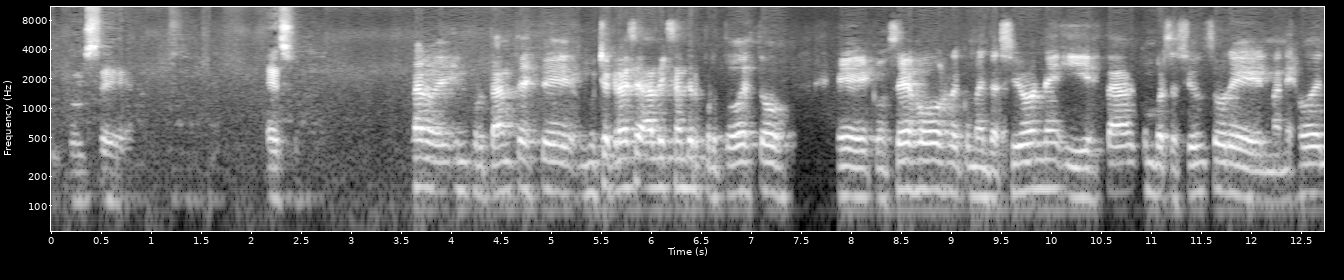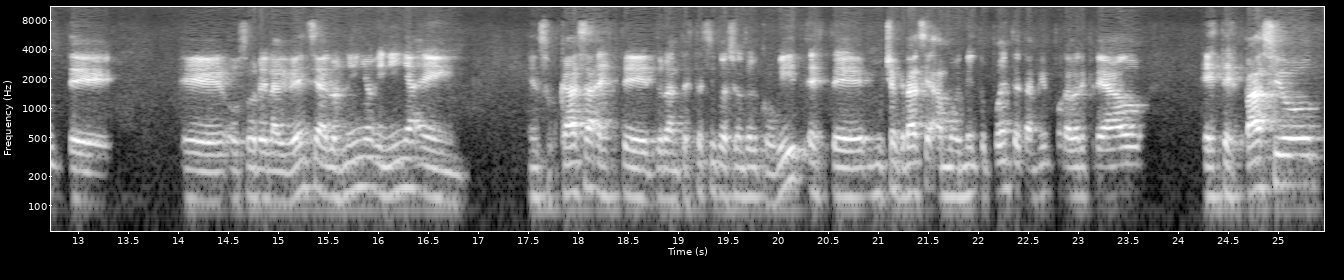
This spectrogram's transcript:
Entonces, eso. Claro, es importante. Este, muchas gracias, Alexander, por todos estos eh, consejos, recomendaciones y esta conversación sobre el manejo de, eh, o sobre la vivencia de los niños y niñas en, en sus casas este, durante esta situación del COVID. Este, muchas gracias a Movimiento Puente también por haber creado este espacio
